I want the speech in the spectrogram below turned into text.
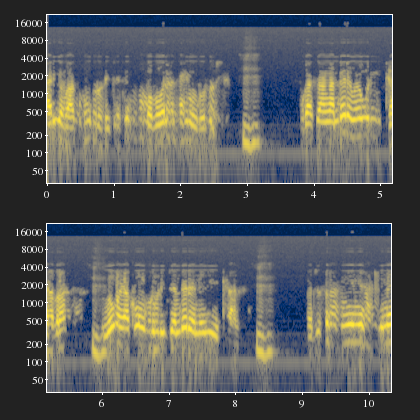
ariyo bakungururije si nk'umubura ntahinguruje Mhm. ugasanga mbere we uritaba n'uwo yakungururije mbere ntiyitabe ugaca usanga nk'imyaka ine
